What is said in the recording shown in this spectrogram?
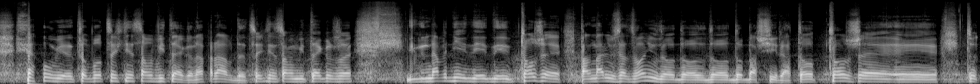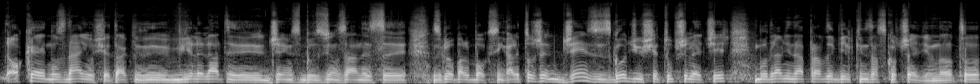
ja mówię, to było coś niesamowitego, naprawdę, coś niesamowitego, że nawet nie, nie, to, że pan Mariusz zadzwonił do, do, do, do Bashira, to, to że to, okej, no znają się, tak, wiele lat e, James był związany z, z Global Boxing, ale to, że James zgodził się tu przylecieć, było dla mnie naprawdę wielkim zaskoczeniem, no to,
